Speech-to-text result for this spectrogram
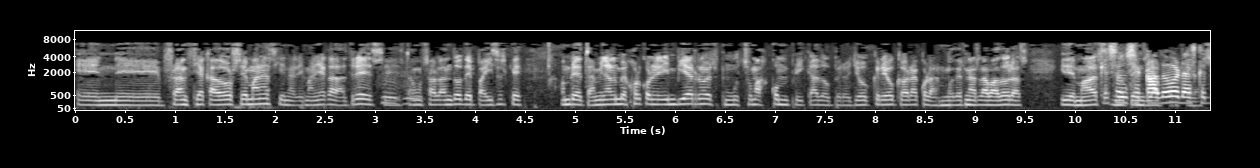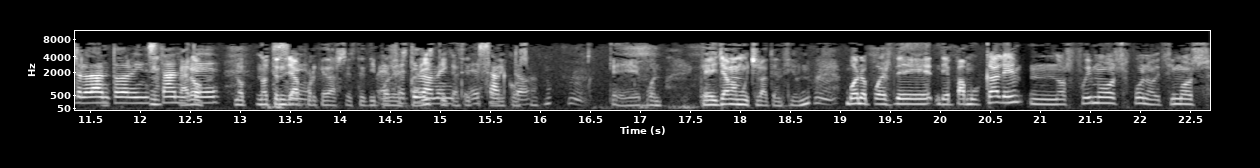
en eh, Francia cada dos semanas y en Alemania cada tres. Estamos hablando de países que, hombre, también a lo mejor con el invierno es mucho más complicado, pero yo creo que ahora con las modernas lavadoras y demás. Que son secadoras, que te lo dan todo el instante. Claro, no, no tendría por qué darse este tipo de estadísticas y este de cosas. ¿no? Que, bueno, que llama mucho la atención. ¿no? Bueno, pues de, de Pamukkale nos fuimos, bueno, hicimos,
